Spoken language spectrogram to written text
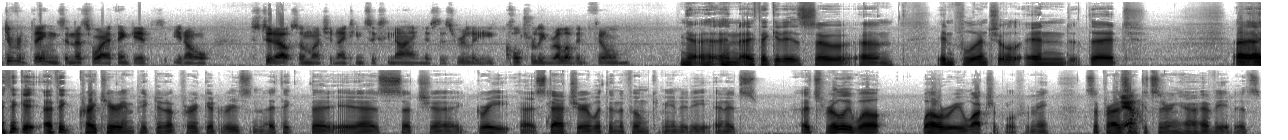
different things, and that's why I think it you know stood out so much in 1969 as this really culturally relevant film. Yeah, and I think it is so um, influential, and that uh, I think it. I think Criterion picked it up for a good reason. I think that it has such a great uh, stature within the film community, and it's it's really well well rewatchable for me. Surprising Yeah. considering how heavy it is.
